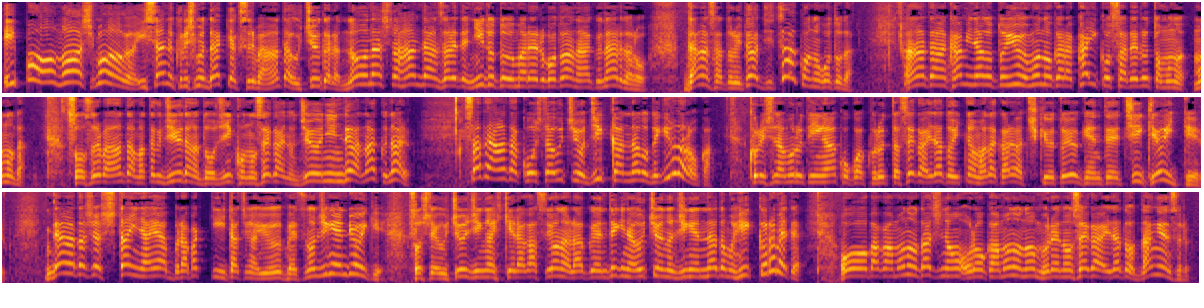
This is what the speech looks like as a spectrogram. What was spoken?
一方、もしも、一切の苦しみを脱却すれば、あなたは宇宙から脳なしと判断されて二度と生まれることはなくなるだろう。だが、悟りとは実はこのことだ。あなたは神などというものから解雇されるとものものだ。そうすればあなたは全く自由だが同時にこの世界の住人ではなくなる。さてあなたはこうした宇宙を実感などできるだろうかクリシナムルティがここは狂った世界だと言ってもまだ彼は地球という限定地域を言っている。だが私はシュタイナーやブラバッキーたちが言う別の次元領域、そして宇宙人が引き流すような楽園的な宇宙の次元などもひっくるめて、大バカ者たちの愚か者の群れの世界だと断言する。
